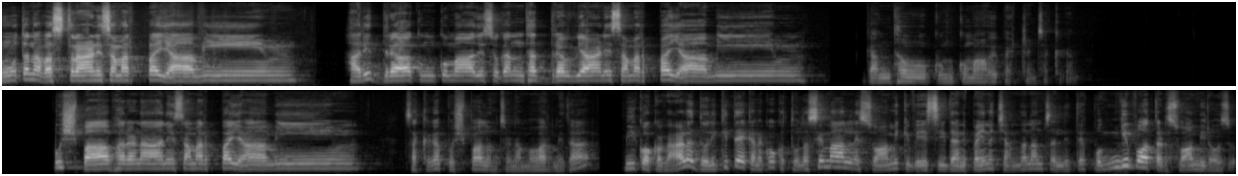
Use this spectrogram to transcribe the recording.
నూతన వస్త్రాన్ని సమర్పయామి. హరిద్రా కుంకుమాది సుగంధ ద్రవ్యాన్ని సమర్పయామి. గంధం కుంకుమ అవి పెట్టండి చక్కగా. పుష్పాభరణాన్ని సమర్పయామి. చక్కగా పుష్పాలు ఉంచండి అమ్మవారి మీద. మీకు ఒకవేళ దొరికితే కనుక ఒక తులసిమాలని స్వామికి వేసి దానిపైన చందనం చల్లితే పొంగిపోతాడు స్వామి రోజు.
